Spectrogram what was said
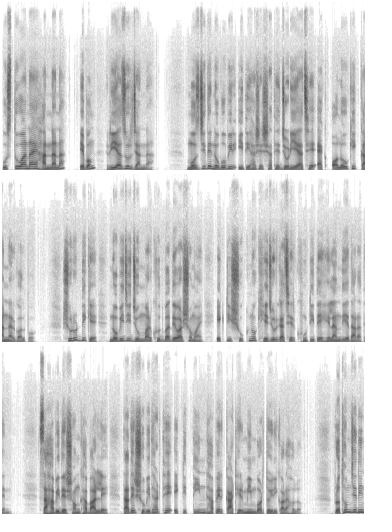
উস্তুয়ানায় হান্নানা এবং রিয়াজুল জান্না মসজিদে নববীর ইতিহাসের সাথে জড়িয়ে আছে এক অলৌকিক কান্নার গল্প। শুরুর দিকে নবীজি জুম্মার খুদ্া দেওয়ার সময় একটি শুকনো খেজুর গাছের খুঁটিতে হেলান দিয়ে দাঁড়াতেন। সাহাবিদের সংখ্যা বাড়লে তাদের সুবিধার্থে একটি তিন ধাপের কাঠের মিম্বর তৈরি করা হলো। প্রথম যেদিন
